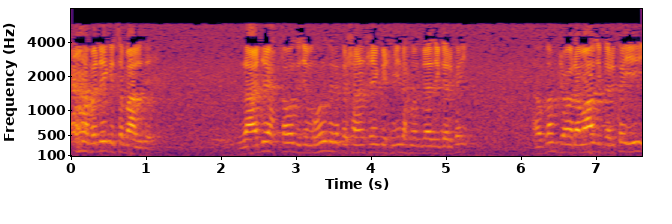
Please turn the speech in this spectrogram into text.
بدی کی سباگ دے راجح قول جمہور دے کشان شیخ کشمیر احمد اللہ ذکر کئی. او کم چو علماء ذکر کئی.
